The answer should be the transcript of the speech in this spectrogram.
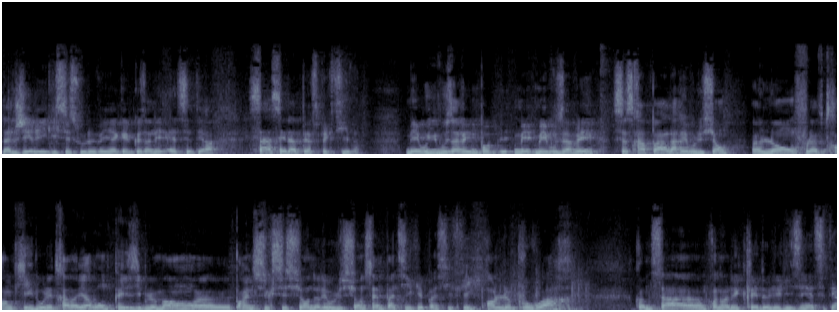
l'Algérie qui s'est soulevée il y a quelques années, etc. Ça, c'est la perspective. Mais oui, vous avez ce ne sera pas la révolution, un long fleuve tranquille où les travailleurs vont paisiblement, euh, par une succession de révolutions sympathiques et pacifiques, prendre le pouvoir, comme ça, en prenant les clés de l'Élysée, etc.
